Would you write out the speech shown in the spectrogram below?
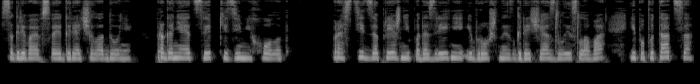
согревая в своей горячей ладони, прогоняя цепкий зимний холод, простить за прежние подозрения и брошенные с горяча злые слова и попытаться...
